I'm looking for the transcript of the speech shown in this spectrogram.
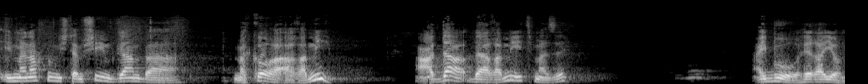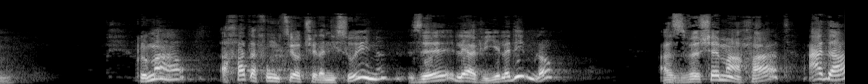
אם אנחנו משתמשים גם במקור הארמי, עדה בארמית, מה זה? עיבור, הריון. כלומר, אחת הפונקציות של הנישואין זה להביא ילדים, לא? אז ושם האחת, עדה,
